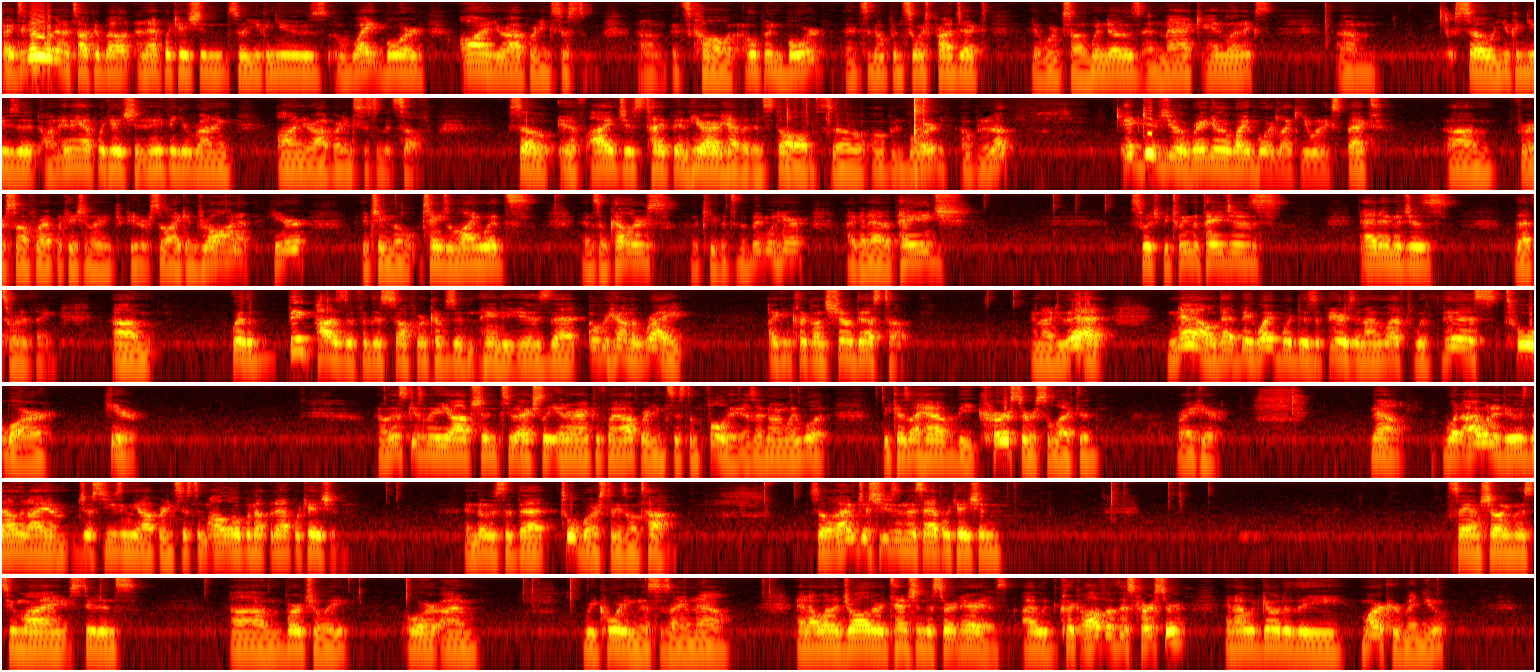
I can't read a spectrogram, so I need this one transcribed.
All right, today we're going to talk about an application so you can use a whiteboard on your operating system. Um, it's called OpenBoard. It's an open source project. It works on Windows and Mac and Linux. Um, so you can use it on any application, anything you're running on your operating system itself. So if I just type in here, I already have it installed. So OpenBoard, open it up. It gives you a regular whiteboard like you would expect um, for a software application on your computer. So I can draw on it here. I can change the, change the line widths and some colors. I'll keep it to the big one here. I can add a page, switch between the pages, add images, that sort of thing. Um, where the big positive for this software comes in handy is that over here on the right, I can click on Show Desktop. And I do that, now that big whiteboard disappears and I'm left with this toolbar here. Now this gives me the option to actually interact with my operating system fully as I normally would because I have the cursor selected right here. Now, what I want to do is now that I am just using the operating system, I'll open up an application and notice that that toolbar stays on top. So I'm just using this application say I'm showing this to my students um, virtually, or I'm recording this as I am now, and I want to draw their attention to certain areas. I would click off of this cursor and I would go to the marker menu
